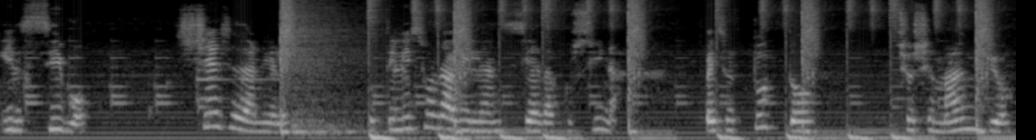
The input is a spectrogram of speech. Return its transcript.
il cibo? Scese Daniele. Utilizzo una bilanciata cucina. Peso tutto ciò che mangio.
